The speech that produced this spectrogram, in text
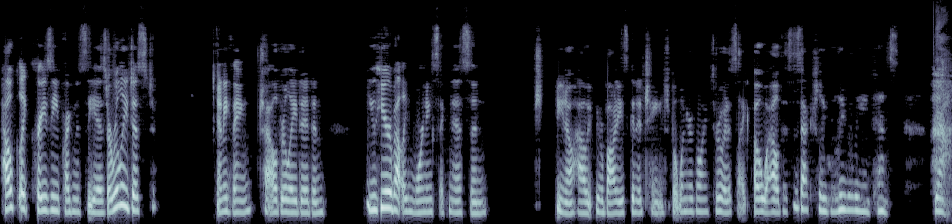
how like crazy pregnancy is, or really just anything child related, and you hear about like morning sickness and you know how your body's going to change, but when you're going through it, it's like, oh wow, this is actually really really intense. Yeah.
